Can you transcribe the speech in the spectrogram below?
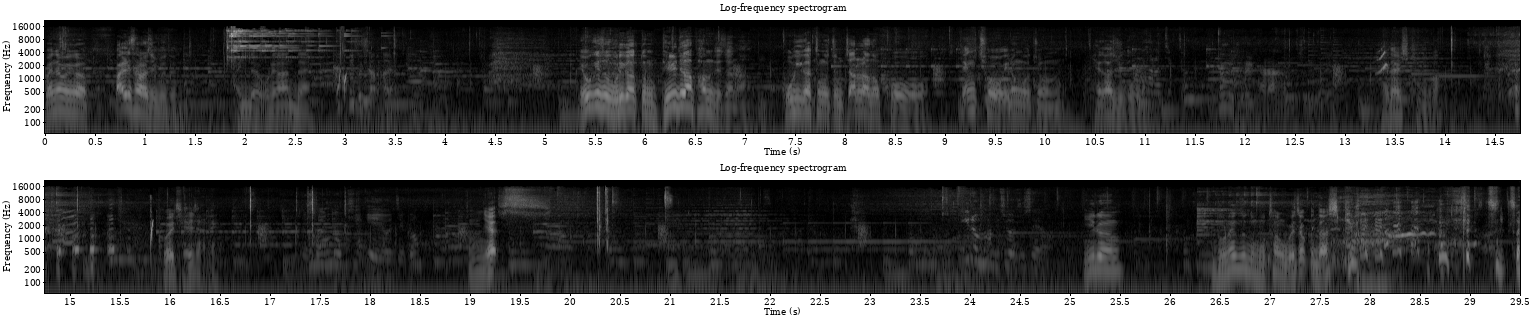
왜냐면 이거 빨리 사라지거든. 아닌데 오래 가는데. 여기서 우리가 좀 빌드업 하면 되잖아. 고기 같은 거 좀 잘라놓고 땡초 이런 거 좀 해가지고 형이 제일 잘하는 음식은 뭐예요? 배달 시키는 거? 그걸 제일 잘해. 저 정도 킥이에요 지금 음, yes. 이름 한번 지어주세요 이름 너네들도 못하는 거 왜 자꾸 나 시켜? 진짜.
